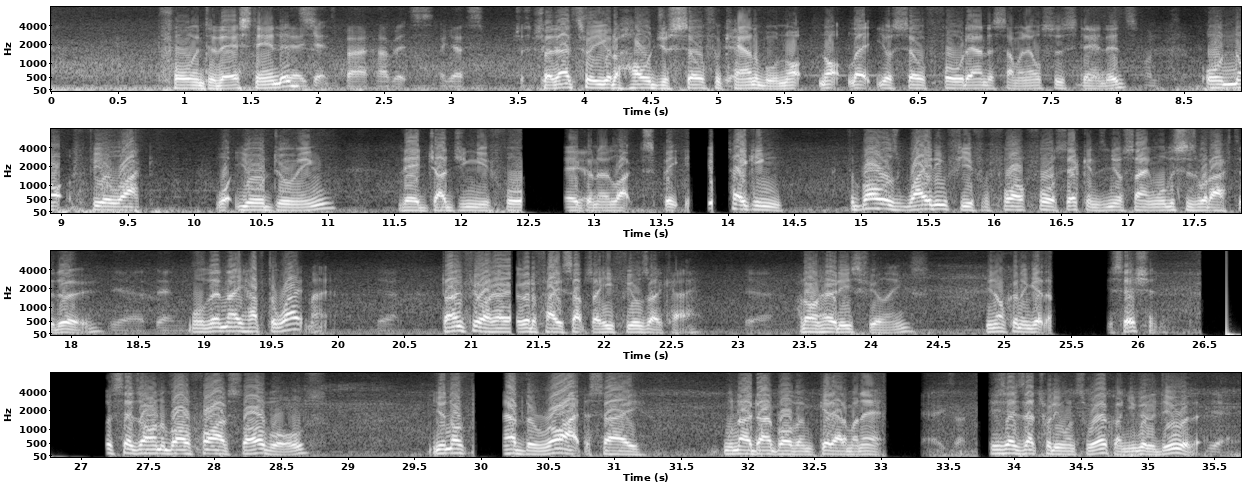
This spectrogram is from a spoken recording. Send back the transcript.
Fall into their standards. yeah, get into bad habits. I guess just So that's where you got to hold yourself Yeah. accountable, not not let yourself fall down to someone else's standards, 100%. or not feel like what you're doing, they're judging you for. They're Yeah. going to like speak. You're taking the bowler's waiting for you for four four seconds, and you're saying, "Well, this is what I have to do." Yeah. Then. Well, then they have to wait, mate. yeah. Don't feel like I've got to face up so he feels okay. Yeah. I don't hurt his feelings. You're not going to get your session. Says I want to bowl five slow balls, you're not going to have the right to say, well, no, don't bowl them, get out of my net. Yeah. Exactly. He says that's what he wants to work on, you've got to deal with it. Yeah.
